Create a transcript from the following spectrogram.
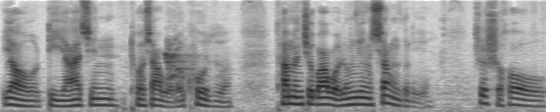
要抵押金，脱下我的裤子，他们就把我扔进巷子里。这时候，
